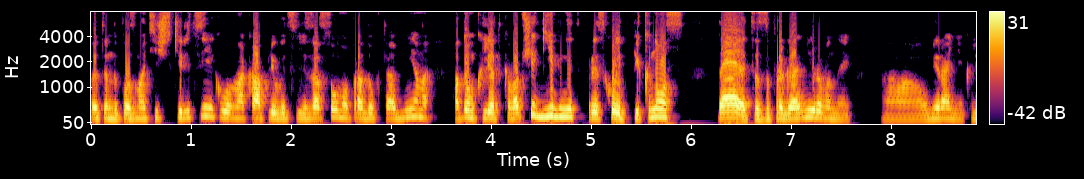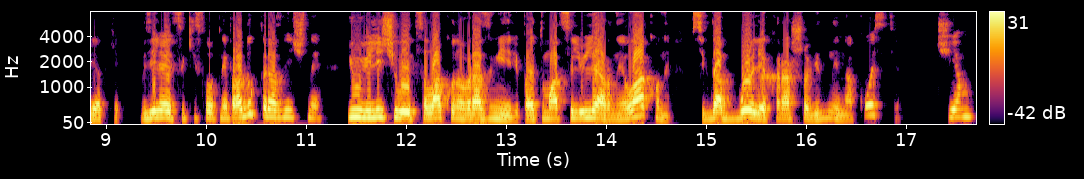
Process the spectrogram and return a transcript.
этот эндоплазматический рецикл, накапливается лизосома, продукты обмена, потом клетка вообще гибнет, происходит пикноз, да, это запрограммированное а, умирание клетки. Выделяются кислотные продукты различные и увеличивается лакуна в размере. Поэтому ацеллюлярные лакуны всегда более хорошо видны на кости, чем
